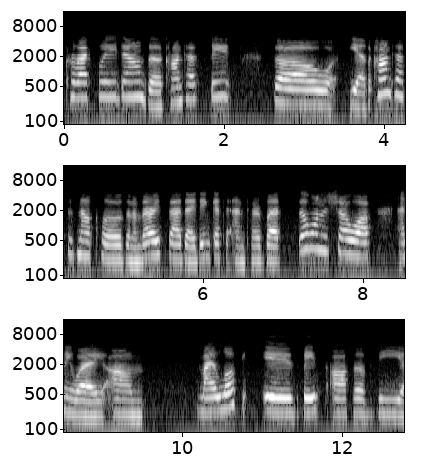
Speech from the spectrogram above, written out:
correctly down, the contest date. So yeah, the contest is now closed, and I'm very sad that I didn't get to enter, but still want to show off anyway. Um, my look is based off of the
